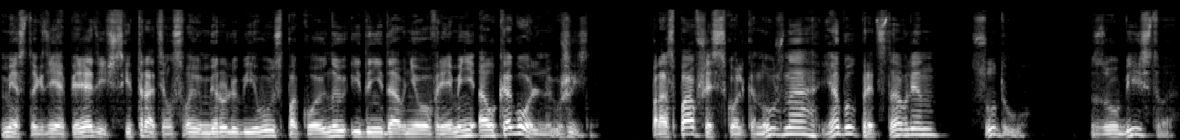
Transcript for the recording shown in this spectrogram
место, где я периодически тратил свою миролюбивую, спокойную и до недавнего времени алкогольную жизнь. Проспавшись сколько нужно, я был представлен суду за убийство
